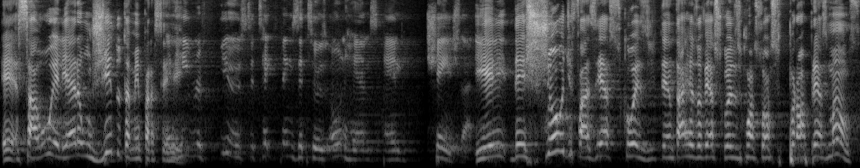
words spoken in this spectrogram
eh, Saul ele era ungido também para ser rei. E ele deixou de fazer as coisas, de tentar resolver as coisas com as suas próprias mãos.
